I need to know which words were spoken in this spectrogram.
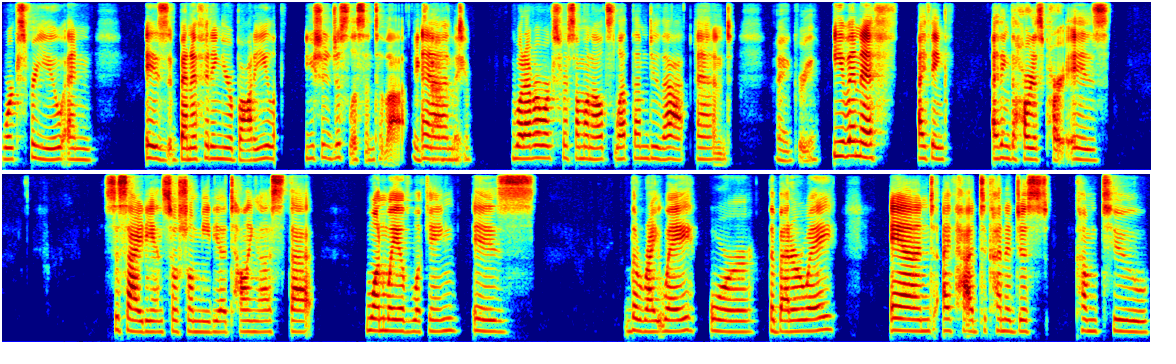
works for you and is benefiting your body, like, you should just listen to that. Exactly. And whatever works for someone else, let them do that. And I agree. even if I think I think the hardest part is society and social media telling us that one way of looking is the right way or the better way. And I've had to kind of just come to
